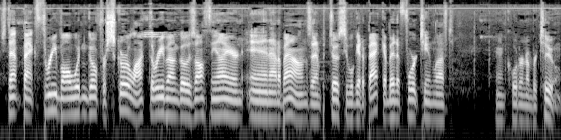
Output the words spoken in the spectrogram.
Step back three ball wouldn't go for Skurlock. The rebound goes off the iron and out of bounds, and Potosi will get it back a minute 14 left in quarter number two.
